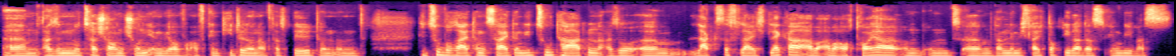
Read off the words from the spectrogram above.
Ähm, also Nutzer schauen schon irgendwie auf, auf den Titel und auf das Bild und, und die Zubereitungszeit und die Zutaten. Also ähm, Lachs ist vielleicht lecker, aber, aber auch teuer und, und ähm, dann nehme ich vielleicht doch lieber das irgendwie was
